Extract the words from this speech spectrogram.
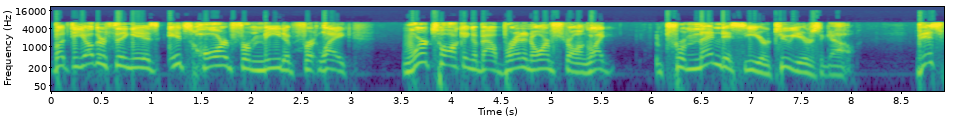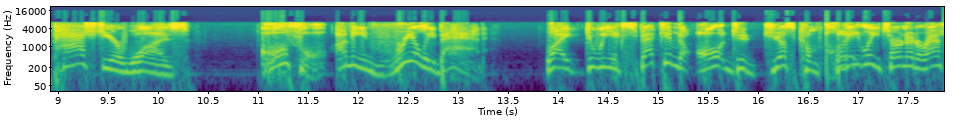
but the other thing is, it's hard for me to for like. We're talking about Brennan Armstrong, like tremendous year two years ago. This past year was awful. I mean, really bad. Like, do we expect him to all to just completely turn it around?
